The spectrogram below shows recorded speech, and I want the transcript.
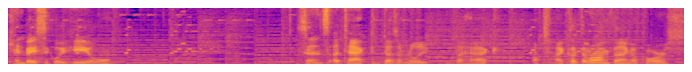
can basically heal since attack doesn't really... What the heck? Oh, I clicked the wrong thing, of course.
